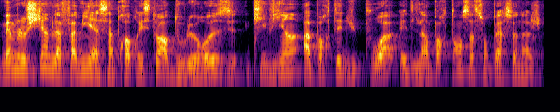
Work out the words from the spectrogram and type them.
Même le chien de la famille a sa propre histoire douloureuse qui vient apporter du poids et de l'importance à son personnage.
